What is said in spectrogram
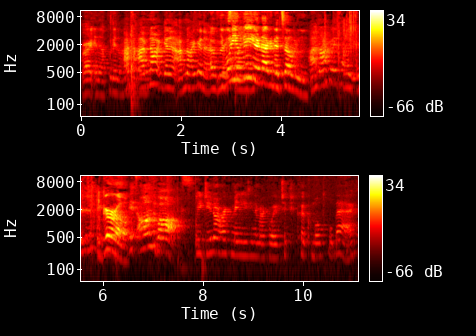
Right, and I put it in the I'm, microwave. I'm not gonna I'm not gonna over What do you mean you're not gonna tell me? I'm not gonna tell you. You're gonna Girl. It's on the box. We do not recommend using the microwave to cook multiple bags.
